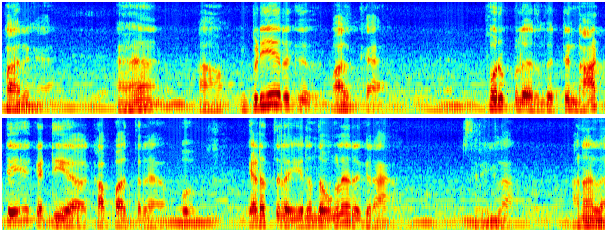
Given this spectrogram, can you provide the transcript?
பாருங்கள் ஆ இப்படியே இருக்குது வாழ்க்கை. பொறுப்பில் இருந்துட்டு நாட்டையே கட்டிய காப்பாற்றுற இடத்துல இருந்தவங்களும் இருக்கிறாங்க. சரிங்களா? அதனால்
